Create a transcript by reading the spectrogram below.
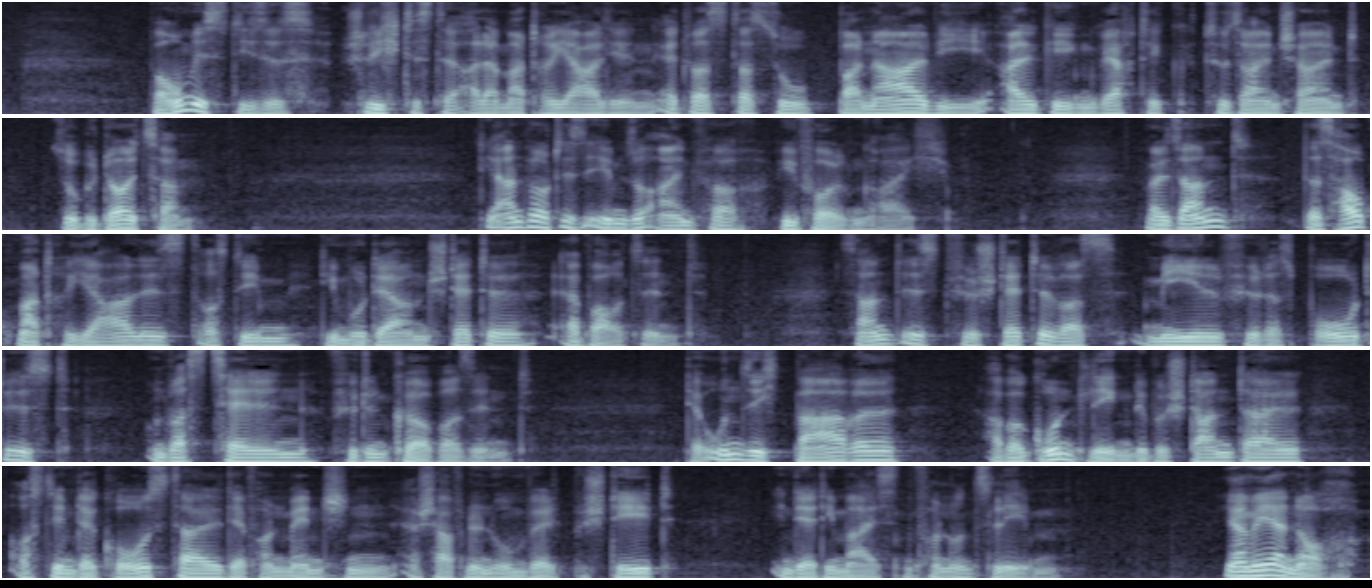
Warum ist dieses schlichteste aller Materialien, etwas, das so banal wie allgegenwärtig zu sein scheint, so bedeutsam? Die Antwort ist ebenso einfach wie folgenreich. Weil Sand das Hauptmaterial ist, aus dem die modernen Städte erbaut sind. Sand ist für Städte, was Mehl für das Brot ist und was Zellen für den Körper sind. Der unsichtbare, aber grundlegende Bestandteil, aus dem der Großteil der von Menschen erschaffenen Umwelt besteht, in der die meisten von uns leben. Ja, mehr noch.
